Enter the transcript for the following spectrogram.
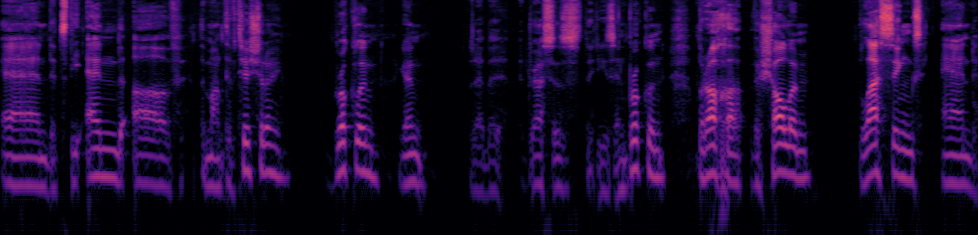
and it's the end of the month of Tishrei. Brooklyn, again, Rebbe addresses that he's in Brooklyn. Bracha v'shalom, blessings and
